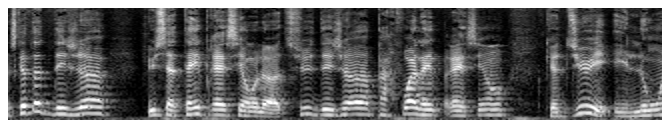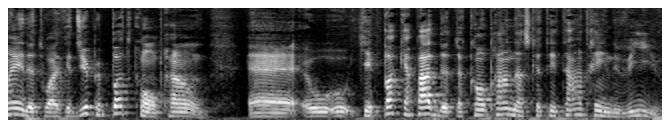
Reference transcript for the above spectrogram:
est-ce que tu as déjà eu cette impression-là? As-tu déjà parfois l'impression que Dieu est, loin de toi, que Dieu ne peut pas te comprendre, euh, ou, qu'il n'est pas capable de te comprendre dans ce que tu es en train de vivre?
